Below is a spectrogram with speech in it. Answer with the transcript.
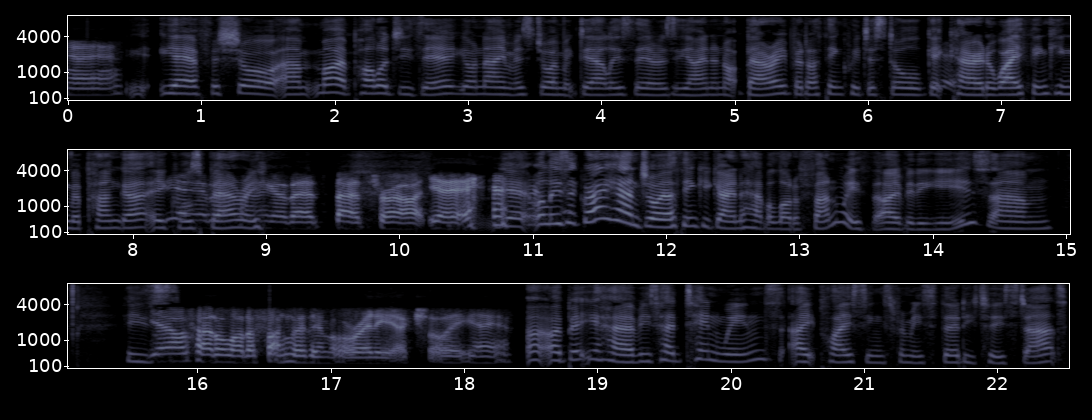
Yeah. Yeah, for sure. Um, my apologies there. Your name is Joy McDowell is there as the owner, not Barry, but I think we just all get Yeah. carried away thinking Mapunga equals yeah, Barry. Mapunga, That's, that's right, yeah. yeah, well, he's a greyhound, Joy. I think you're going to have a lot of fun with over the years. Um, he's, yeah, I've had a lot of fun with him already, actually, yeah. I, I bet you have. He's had 10 wins, 8 placings from his 32 starts,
